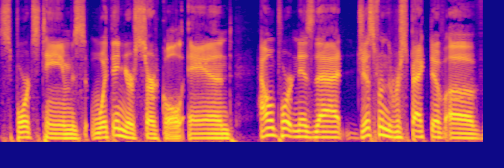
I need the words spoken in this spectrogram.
sports teams within your circle. And how important is that just from the perspective of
